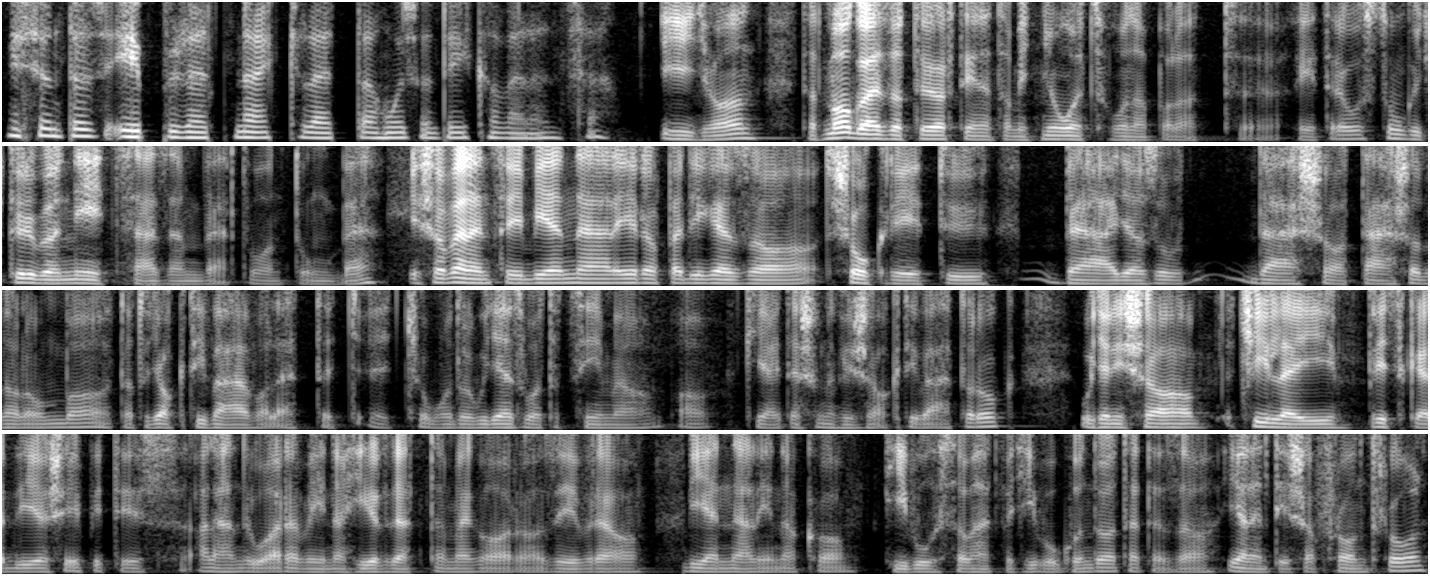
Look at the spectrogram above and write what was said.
Viszont az épületnek lett a hozadéka Velence. Így van. Tehát maga ez a történet, amit 8 hónap alatt létrehoztunk, hogy körülbelül 400 embert vontunk be, és a Velencei Biennáléra pedig ez a sokrétű beágyazódása a társadalomba, tehát hogy aktiválva lett egy, egy csomó dolog. Ugye ez volt a címe a, a kiállításoknak is, aktivátorok. Ugyanis a csilei Pritzker díjas építész Alejandro Aravena hirdette meg arra az évre a Biennálénak a hívószavát, vagy hívó gondolatát, ez a jelentés a frontról,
